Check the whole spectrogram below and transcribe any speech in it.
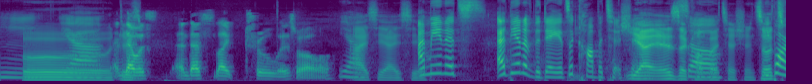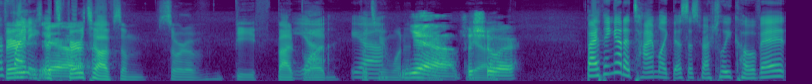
mm, Oh, yeah. and that was, and that's like true as well. Yeah. I see. I see. I mean, it's at the end of the day, it's a competition. yeah, it is a so- competition, so people it's are fair. fighting. It's Yeah. fair to have some sort of beef, bad Yeah, blood yeah. between one another. Yeah, for sure. But I think at a time like this, especially COVID,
